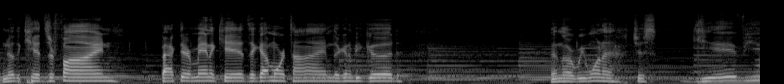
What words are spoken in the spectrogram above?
I know the kids are fine. Back there, man of kids, they got more time. They're going to be good. And Lord, we want to just give you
